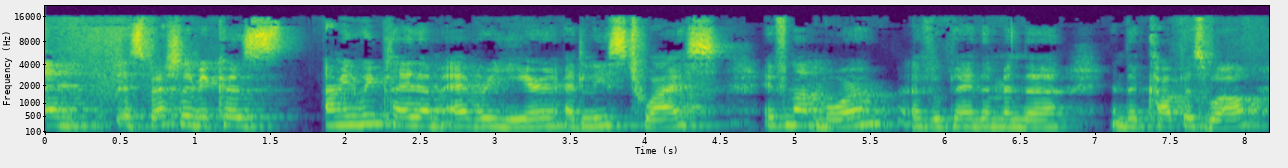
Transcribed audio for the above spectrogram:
and especially because I mean we play them every year at least twice, if not more, if we play them in the in the cup as well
